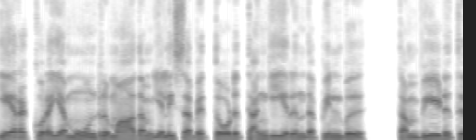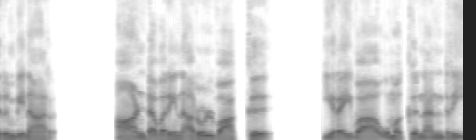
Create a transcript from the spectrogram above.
ஏறக்குறைய மூன்று மாதம் எலிசபெத்தோடு தங்கியிருந்த பின்பு தம் வீடு திரும்பினார். ஆண்டவரின் அருள்வாக்கு இறைவா உமக்கு நன்றி.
